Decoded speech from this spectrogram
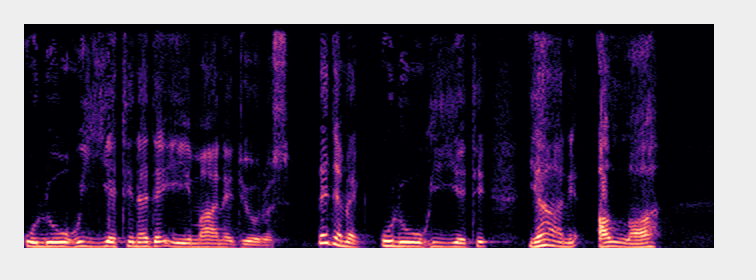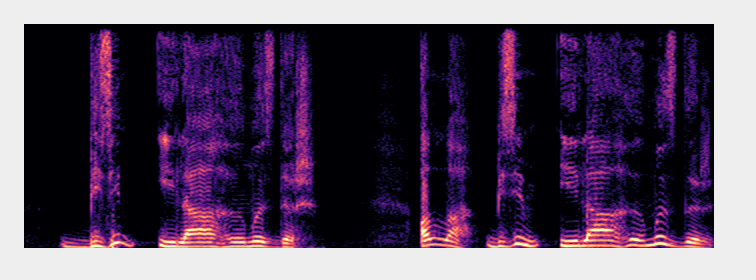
uluhiyetine de iman ediyoruz. Ne demek uluhiyeti? Yani Allah bizim ilahımızdır. Allah bizim ilahımızdır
